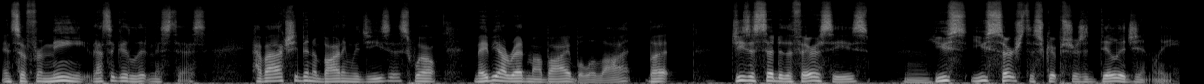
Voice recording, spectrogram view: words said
And so for me, that's a good litmus test. Have I actually been abiding with Jesus? Well, maybe I read my Bible a lot, but Jesus said to the Pharisees, Mm. you you search the scriptures diligently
